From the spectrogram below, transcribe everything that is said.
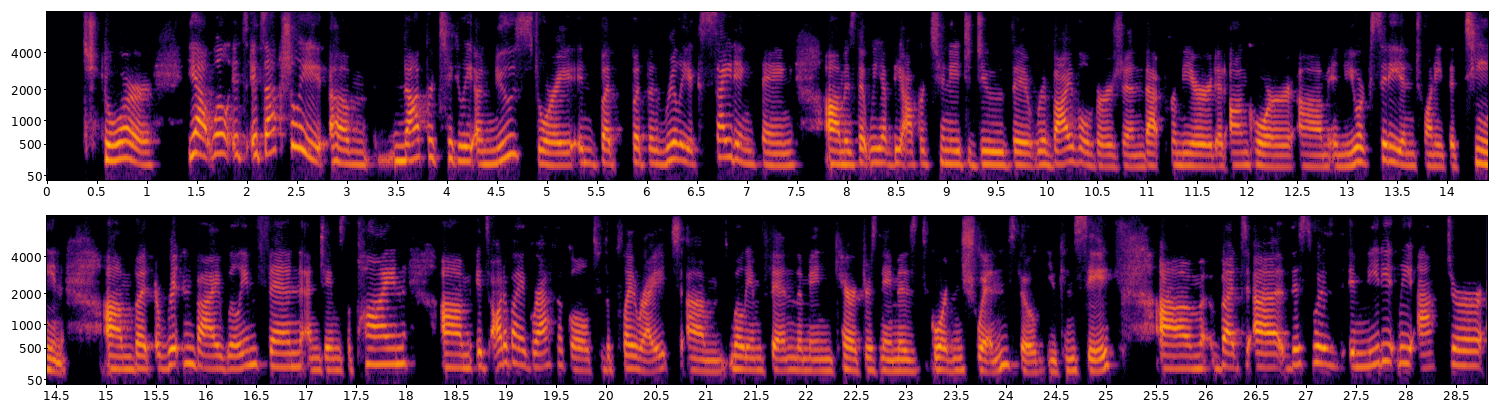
Sure. Yeah. Well, it's it's actually um, not particularly a news story, in, but but the really exciting thing um, is that we have the opportunity to do the revival version that premiered at Encore um, in New York City in 2015. Um, but written by William Finn and James Lapine. Um, it's autobiographical to the playwright um, William Finn. The main character's name is Gordon Schwinn, so you can see. but uh, this was immediately after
